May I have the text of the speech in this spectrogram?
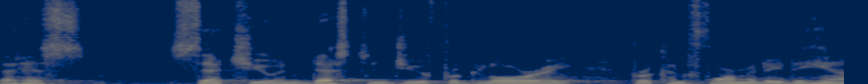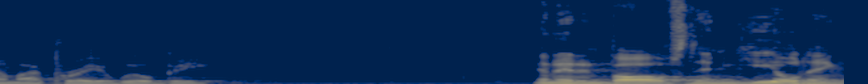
that has set you and destined you for glory, for conformity to Him? I pray it will be. And it involves then yielding,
